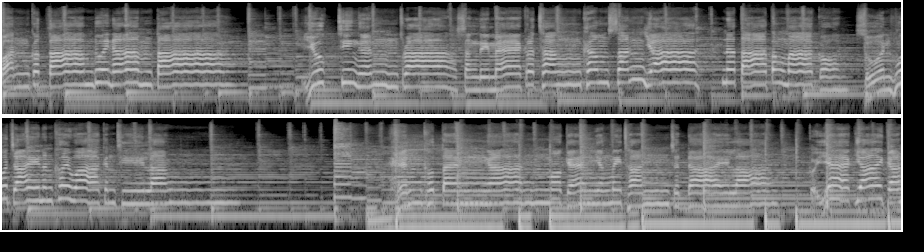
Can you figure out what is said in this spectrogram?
วันก็ตามด้วยน้ำตา ยุคที่เงินตรา สั่งได้แม้กระทั่งคำสัญญา หน้าตาต้องมาก่อน ส่วนหัวใจนั้นค่อยว่ากันทีหลัง เห็นเขาแต่งงานหม้อแกงยังไม่ทันจะได้ล้างก็แยกย้ายกัน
